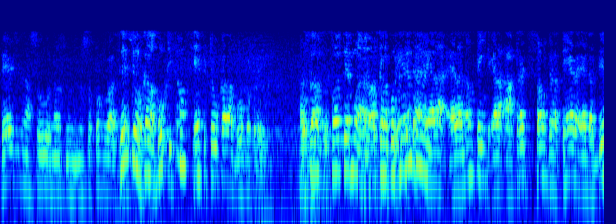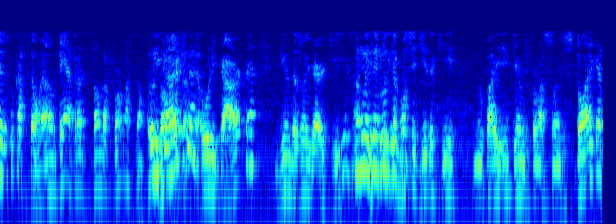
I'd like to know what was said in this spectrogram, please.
perde na sua, no, no seu próprio vazio. Sempre tem um cala-boca, então? Sempre tem um cala-boca para ele. Aquela imprensa, ela, ela não tem, ela, a tradição que ela tem é da deseducação, ela não tem a tradição da formação. Oligarca. Vamos, oligarca, vindo das oligarquias, um e tudo que é concedido aqui no país em termos de formações históricas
